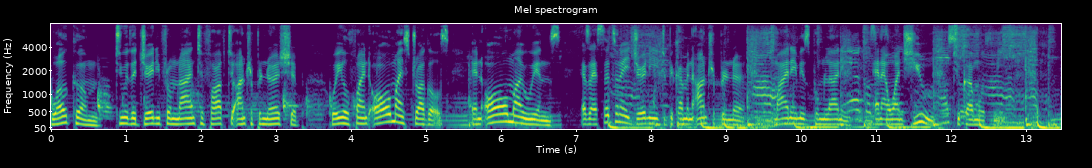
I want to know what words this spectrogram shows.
Welcome to the journey from 9 to 5 to entrepreneurship, where you'll find all my struggles and all my wins as I set on a journey to become an entrepreneur. My name is Pumlani, and I want you to come with me.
